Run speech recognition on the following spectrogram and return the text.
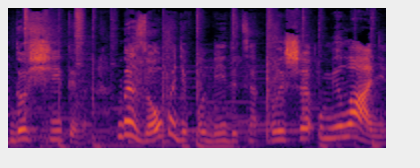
дощитиме, без опадів обійдеться лише у Мілані.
